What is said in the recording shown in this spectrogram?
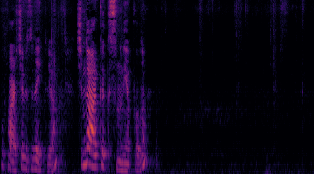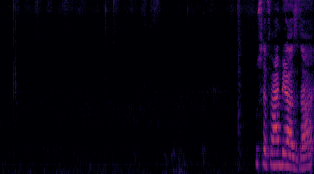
Bu parça bizi bekliyor. Şimdi arka kısmını yapalım. Bu sefer biraz daha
